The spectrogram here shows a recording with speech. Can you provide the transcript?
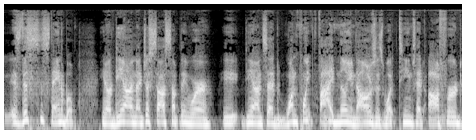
is this sustainable? You know, Deion, I just saw something where he, Deion said 1.5 million dollars is what teams had offered,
